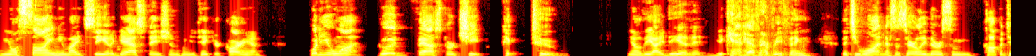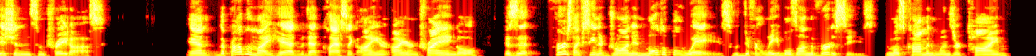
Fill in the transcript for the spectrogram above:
you know, a sign you might see at a gas station when you take your car in. What do you want? Good, fast, or cheap? Pick two. You know, the idea that you can't have everything that you want necessarily. There's some competition, some trade-offs. And the problem I had with that classic iron, iron triangle is that first I've seen it drawn in multiple ways with different labels on the vertices. The most common ones are time,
